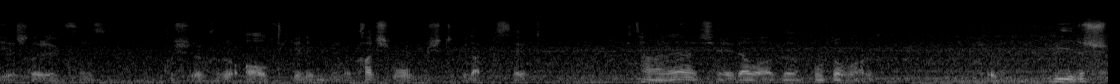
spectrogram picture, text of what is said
diye soracaksınız. Koşu rekoru 6 gelebilir mi? Kaç mı olmuştu? Bir dakika saydım. Tane şeyde vardı, burada vardı. Bir, iki, üç,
